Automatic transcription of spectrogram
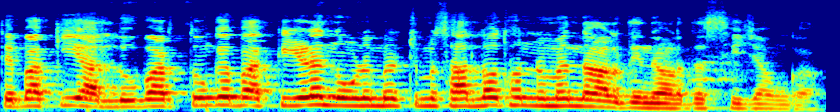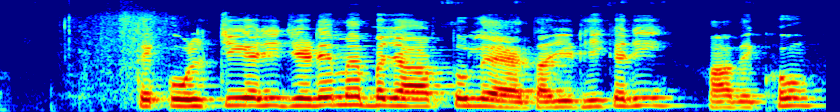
ਤੇ ਬਾਕੀ ਆਲੂ ਵਰਤੂਗੇ। ਬਾਕੀ ਜਿਹੜਾ ਲੂਣ ਮਿਰਚ ਮਸਾਲਾ, ਉਹ ਤੁਹਾਨੂੰ ਮੈਂ ਨਾਲ ਦੇ ਨਾਲ ਦੱਸੀ ਜਾਊਂਗਾ। ਤੇ ਕੁਲਚੇ ਆ ਜੀ, ਜਿਹੜੇ ਮੈਂ ਬਾਜ਼ਾਰ ਤੋਂ ਲਿਆਇਆ ਤਾ ਜੀ, ਠੀਕ ਹੈ ਜੀ? ਆਹ ਦੇਖੋ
